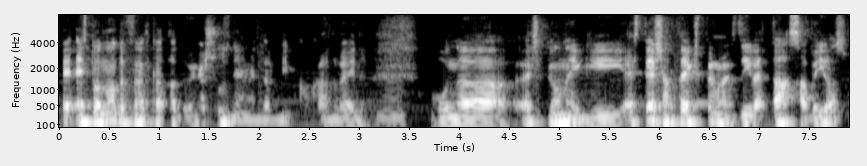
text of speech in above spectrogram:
E, es to nodefinēju kā tādu vienkārši uzņēmējdarbību, kaut kāda veida. Mm. Un uh, es pilnīgi, es tiešām teikšu, pirmā dzīvē tā sabijos.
